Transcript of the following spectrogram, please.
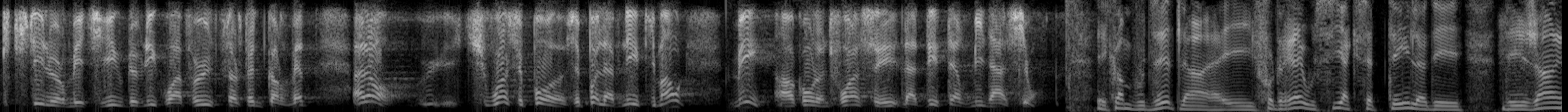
puis quitter leur métier, ou devenir coiffeuse, puis s'acheter une corvette. Alors, tu vois, c'est pas c'est pas l'avenir qui manque, mais encore une fois, c'est la détermination. Et comme vous dites, là, il faudrait aussi accepter là, des, des gens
